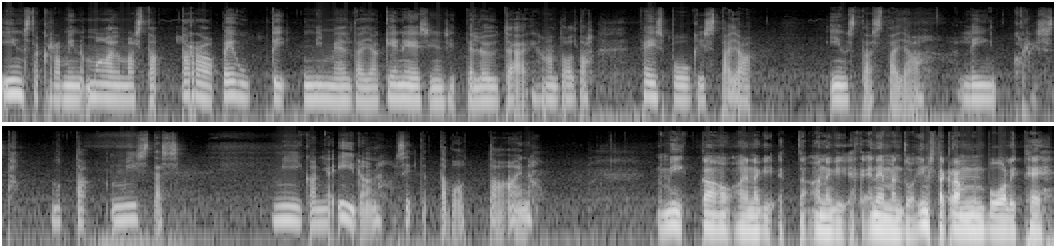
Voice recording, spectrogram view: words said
Instagramin maailmasta Tarapeutti nimeltä ja Geneesin sitten löytää ihan tuolta Facebookista ja Instasta ja linkkarista. Mutta mistäs Miikan ja Iidan sitten tavoittaa aina? No Miikka on ainakin, että ainakin ehkä enemmän tuo Instagramin puoli, te,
